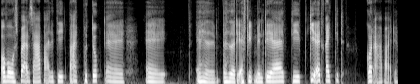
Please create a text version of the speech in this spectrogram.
og vores børns arbejde, det er ikke bare et produkt af, af, af hvad hedder det, af filmen. Det er, at de giver et rigtigt godt arbejde.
